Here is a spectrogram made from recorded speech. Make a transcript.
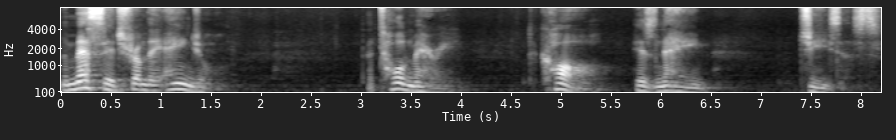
The message from the angel that told Mary to call his name Jesus.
